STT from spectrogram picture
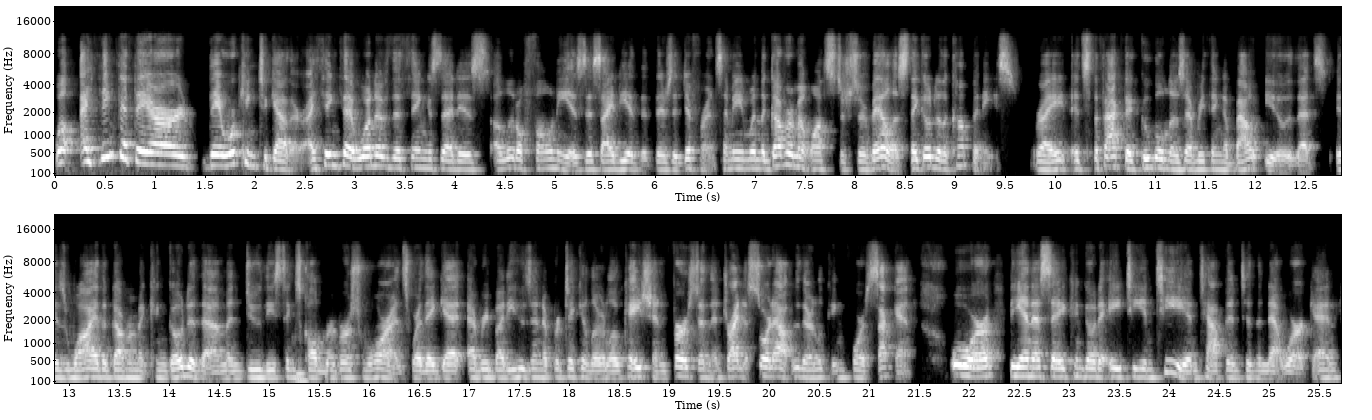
Well, I think that they are they're working together. I think that one of the things that is a little phony is this idea that there's a difference. I mean, when the government wants to surveil us, they go to the companies, right? It's the fact that Google knows everything about you that's is why the government can go to them and do these things mm-hmm. called reverse warrants where they get everybody who's in a particular location first and then try to sort out who they're looking for second. Or the NSA can go to AT&T and tap into the network and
